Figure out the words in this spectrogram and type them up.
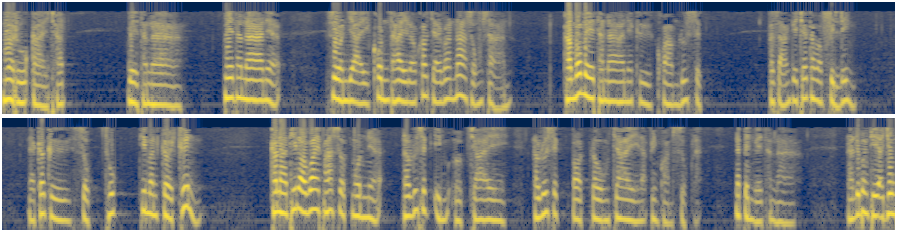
เมื่อรู้กายชัด เวทนา เวทนาเนี่ย ส่วนใหญ่คนไทยเราเข้าใจว่าน่าสงสารคำว่าเวทนาเนี่ยคือความรู้สึก ภาษาอังกฤษใช้คำว่า feeling เนี่ยก็คือสุขทุกข์ที่มันเกิดขึ้น ขณะที่เราไหว้พระสวดมนต์เนี่ย เรารู้สึกอิ่มเอิบใจ เรารู้สึกปลอดโปร่งใจนะเป็นความสุขแล้วนั่นเป็นเวทนานะหรือบางทีอายุง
